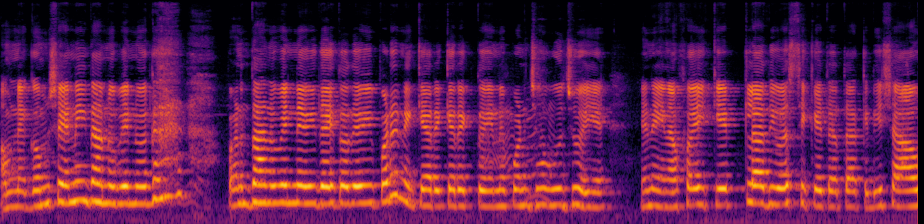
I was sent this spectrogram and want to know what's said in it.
અમને ગમશે નહીં ધાનુબેન વગર. પણ ધાનુબેનને વિદાય તો દેવી પડે ને ક્યારેક ક્યારેક તો એને પણ જવું જોઈએ. એને એના ફઈ કેટલા દિવસથી કહેતા હતા કે દિશા આવ,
